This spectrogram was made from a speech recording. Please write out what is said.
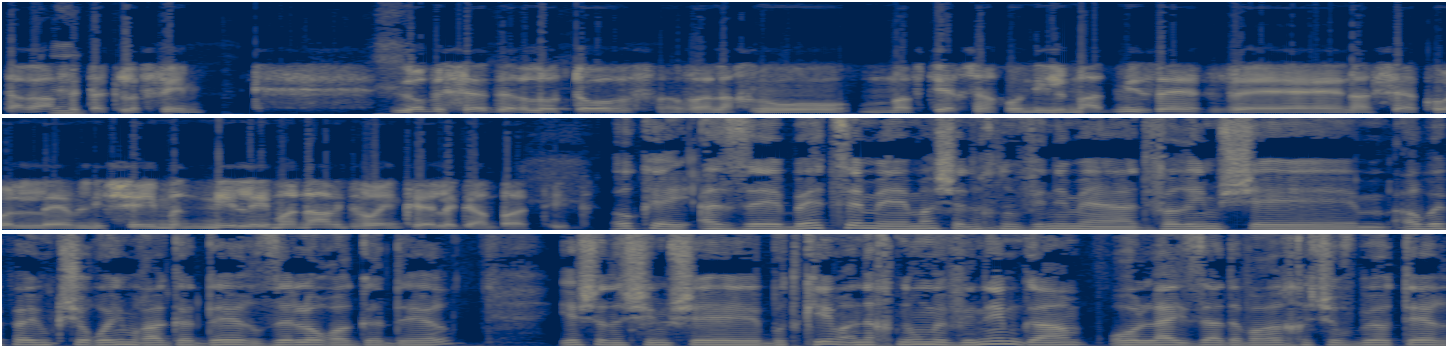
טרף כן. את הקלפים. לא בסדר, לא טוב, אבל אנחנו מבטיח שאנחנו נלמד מזה ונעשה הכל להימנע מדברים כאלה גם בעתיד. אוקיי, okay, אז אה, בעצם אה, מה שאנחנו מבינים מהדברים שהרבה פעמים כשרואים רק גדר, זה לא רק גדר. יש אנשים שבודקים, אנחנו מבינים גם, או אולי זה הדבר החשוב ביותר,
